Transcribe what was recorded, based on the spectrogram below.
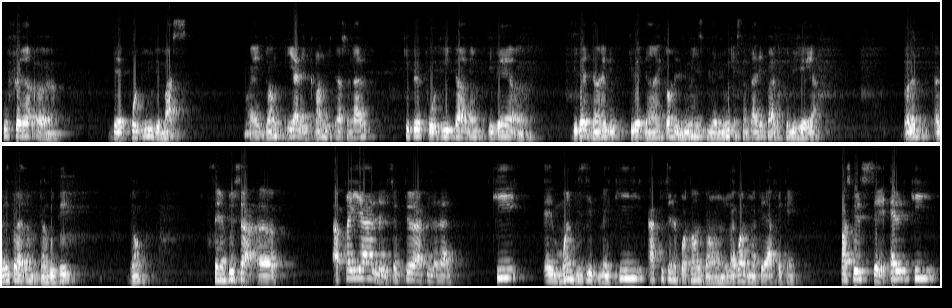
pour faire euh, des produits de masse. donc, il y a les grandes multinationales qui peuvent produire, par exemple, divers, divers, denrées, divers denrées comme les nuits, les nuits instantanées, par exemple, au Nigeria, avec, avec par exemple Dangote. Donc, c'est un peu ça. Après, il y a le secteur artisanal qui est moins visible, mais qui a toute une importance dans l'agroalimentaire africain. Parce que c'est elle qui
